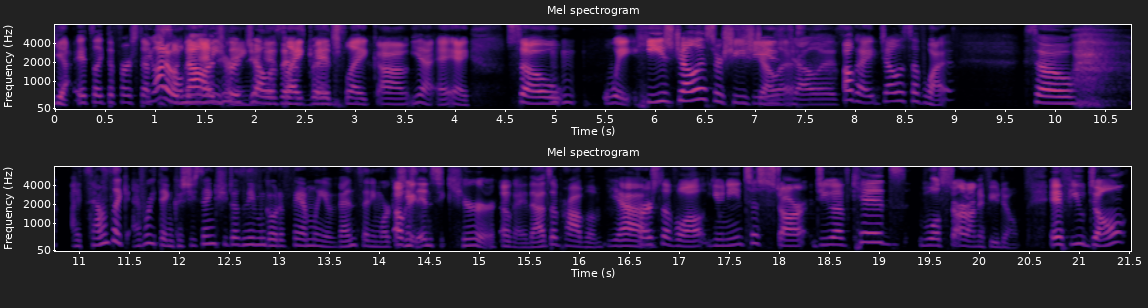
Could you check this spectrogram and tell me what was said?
Yeah, it's like the first step You gotta solving acknowledge you're jealous it's like bitch. it's like um yeah, AA. So wait, he's jealous or she's, She's jealous? jealous. Okay, jealous of what? So it sounds like everything because she's saying she doesn't even go to family events anymore because she's insecure. Okay, that's a problem. Yeah. First of all, you need to start. Do you have kids? We'll start on if you don't. If you don't,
